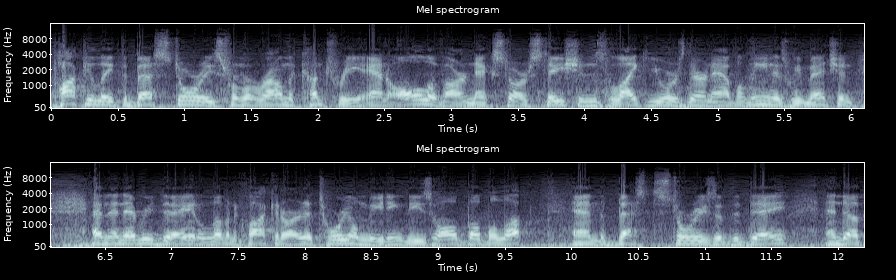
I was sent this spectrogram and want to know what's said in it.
populate the best stories from around the country and all of our Nexstar stations, like yours there in Abilene, as we mentioned. And then every day at 11 o'clock at our editorial meeting, these all bubble up, and the best stories of the day end up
